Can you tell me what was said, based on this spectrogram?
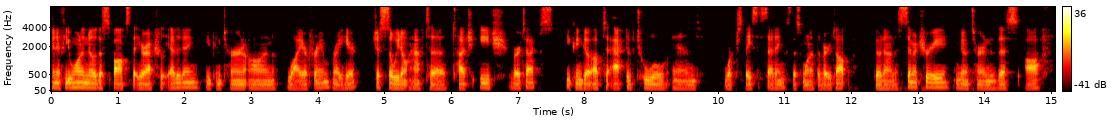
And if you wanna know the spots that you're actually editing, you can turn on wireframe right here. Just so we don't have to touch each vertex, you can go up to active tool and workspace settings, this one at the very top, go down to symmetry. I'm going to turn this off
